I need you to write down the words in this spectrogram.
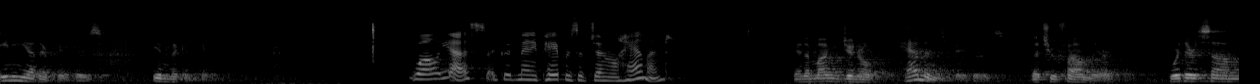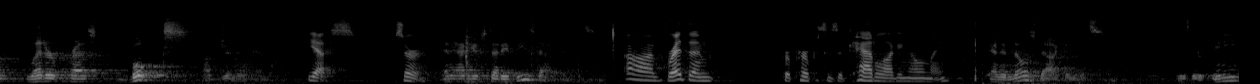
any other papers in the container? Well, yes, a good many papers of General Hammond. And among General Hammond's papers that you found there, were there some letterpressed books of General Hammond? Yes, sir. And have you studied these documents? Oh, I've read them for purposes of cataloging only. And in those documents, is there any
